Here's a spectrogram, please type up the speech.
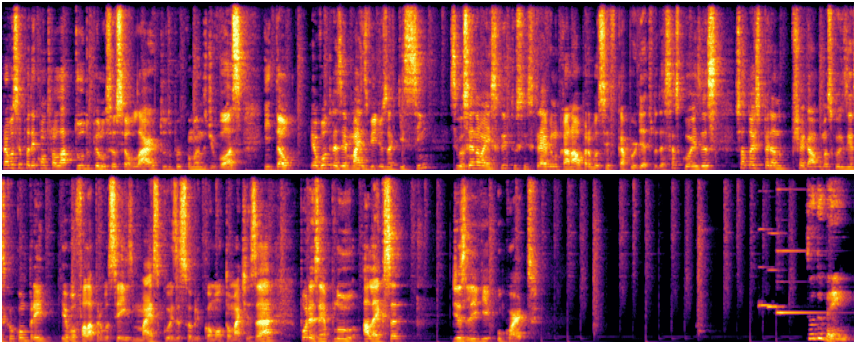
para você poder controlar tudo pelo seu celular, tudo por comando de voz. Então, eu vou trazer mais vídeos aqui sim, se você não é inscrito, se inscreve no canal para você ficar por dentro dessas coisas. Só tô esperando chegar algumas coisinhas que eu comprei e eu vou falar para vocês mais coisas sobre como automatizar. Por exemplo, Alexa, desligue o quarto. Tudo bem.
